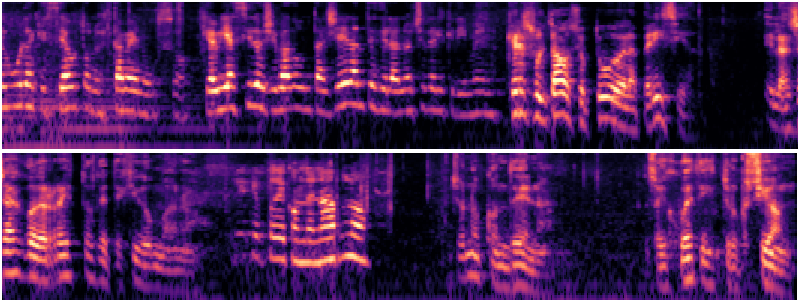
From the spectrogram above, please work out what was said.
Asegura que ese auto no estaba en uso, que había sido llevado a un taller antes de la noche del crimen. ¿Qué resultado se obtuvo de la pericia? El hallazgo de restos de tejido humano. ¿Cree que puede condenarlo? Yo no condeno. Soy juez de instrucción.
